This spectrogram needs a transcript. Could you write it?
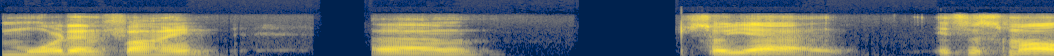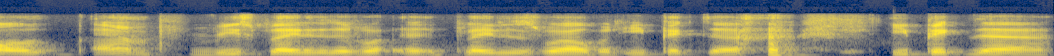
more than fine. Um, so yeah, it's a small amp. Reese played it as well, uh, played it as well, but he picked the he picked the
